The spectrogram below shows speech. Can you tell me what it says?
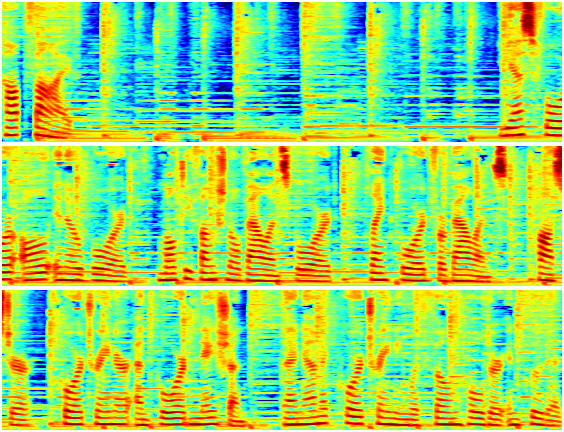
Top 5 Yes4All Inno board, multifunctional balance board, plank board for balance, posture, core trainer and coordination, dynamic core training with phone holder included.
